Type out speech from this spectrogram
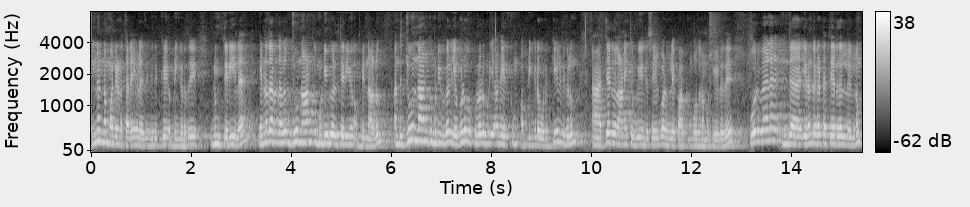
என்னென்ன மாதிரியான தடைகள் இது இருக்குது அப்படிங்கிறது இன்னும் தெரியல. என்னதான் இருந்தாலும் ஜூன் நான்கு முடிவுகள் தெரியும் அப்படின்னாலும் அந்த ஜூன் நான்கு முடிவுகள் எவ்வளவு குளறுபடியாக இருக்கும் அப்படிங்கிற ஒரு கேள்விகளும் தேர்தல் ஆணையத்தினுடைய இந்த செயல்பாடுகளை பார்க்கும்போது நமக்கு எழுது. ஒருவேளை இந்த இரண்டு கட்ட தேர்தலிலும்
